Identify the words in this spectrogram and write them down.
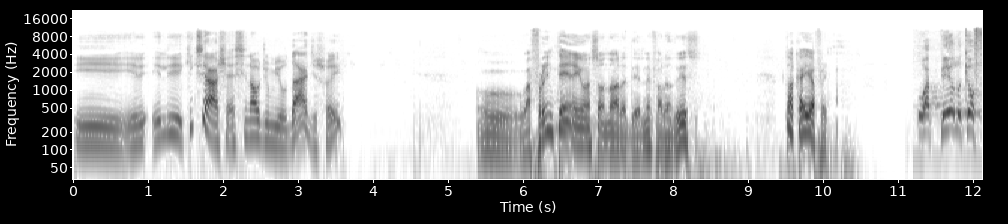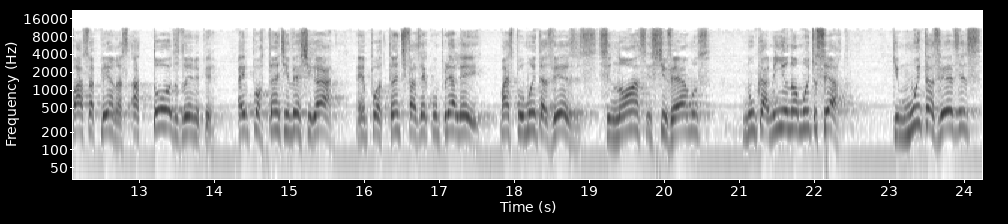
e ele. O que, que você acha? É sinal de humildade isso aí? O Afrânio tem aí uma sonora dele, né? Falando isso. Toca aí, Afrânio. O apelo que eu faço apenas a todos do MP. É importante investigar, é importante fazer cumprir a lei, mas por muitas vezes, se nós estivermos num caminho não muito certo, que muitas vezes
